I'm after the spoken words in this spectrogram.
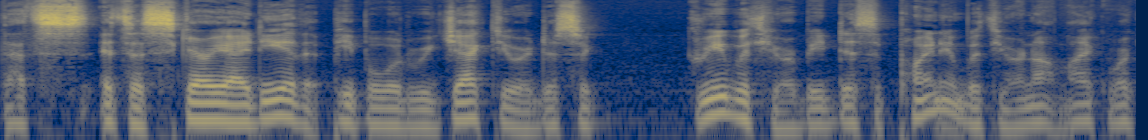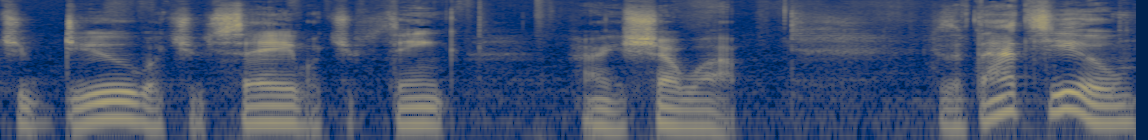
that's it's a scary idea that people would reject you or disagree with you or be disappointed with you or not like what you do, what you say, what you think, how you show up. Because if that's you,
